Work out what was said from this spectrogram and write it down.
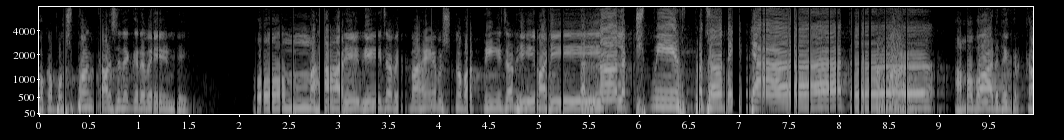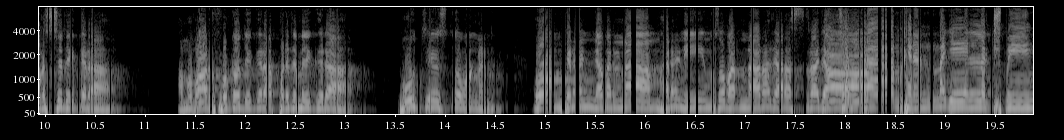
ఒక పుష్పం కలశ దగ్గర వేయండి. ఓం మహాదేవీ చ విద్మహే విష్ణుపత్ని చ ధీమహి. లక్ష్మీ ప్రచోదయాత్. అమ్మవారి దగ్గర కలశ దగ్గర అమ్మవారి ఫోటో దగ్గర ప్రతిమ దగ్గర పూజ చేస్తూ ఉండండి. ఓం హిరణ్యవర్ణాం హరణీం సువర్ణరజరస్రజా. చంద్రాం హిరణ్మయీం లక్ష్మీం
